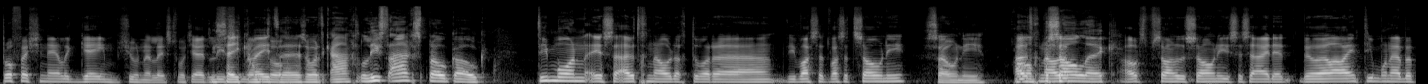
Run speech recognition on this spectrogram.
professionele gamejournalist, word jij het liefst Zeker toch? weten. Zo word ik aange- liefst aangesproken ook. Timon is eh, uitgenodigd door, eh, wie was het? Was het Sony? Sony. Uitgenodigd. persoonlijk. Hoofdpersoon door Sony. Ze zeiden, wil je alleen Timon hebben?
